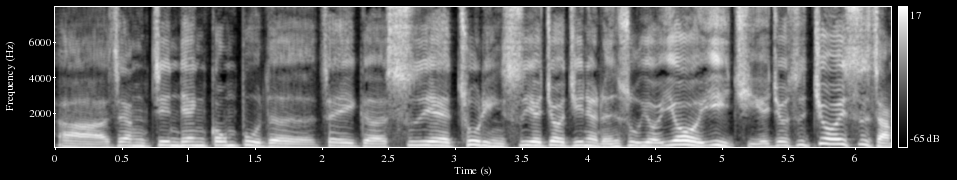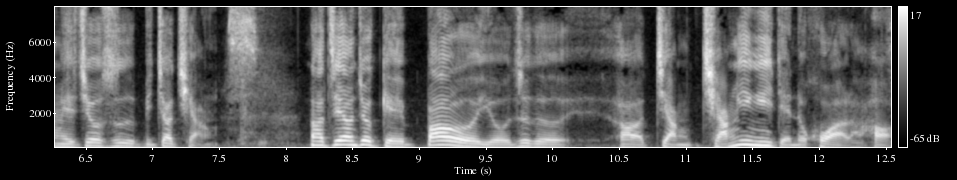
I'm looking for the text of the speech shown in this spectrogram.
啊，像今天公布的这个失业处领失业救济金的人数又又一起，也就是就业市场也就是比较强。那这样就给鲍尔有这个啊讲强硬一点的话了哈。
